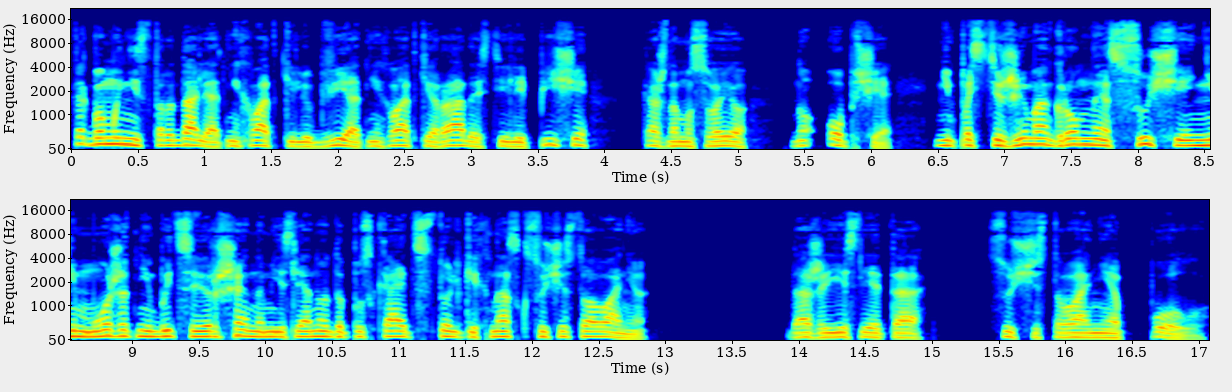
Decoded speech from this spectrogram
Как бы мы ни страдали от нехватки любви, от нехватки радости или пищи, каждому свое, но общее, непостижимо огромное сущее не может не быть совершенным, если оно допускает стольких нас к существованию даже если это существование полу.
